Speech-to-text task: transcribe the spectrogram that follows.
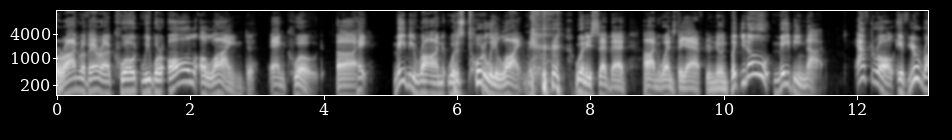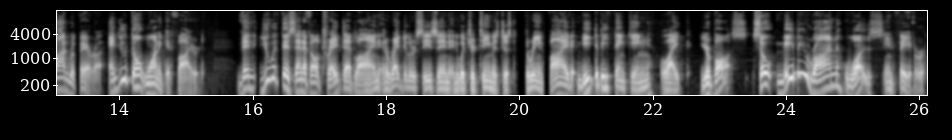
Ron Rivera quote: "We were all aligned." End quote. Uh, hey, maybe Ron was totally lying when he said that on Wednesday afternoon, but you know, maybe not. After all, if you're Ron Rivera and you don't want to get fired, then you at this NFL trade deadline in a regular season in which your team is just 3 and 5 need to be thinking like your boss. So maybe Ron was in favor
